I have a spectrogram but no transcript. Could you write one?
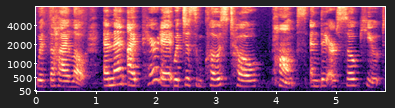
with the high-low. And then I paired it with just some closed toe pumps and they are so cute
